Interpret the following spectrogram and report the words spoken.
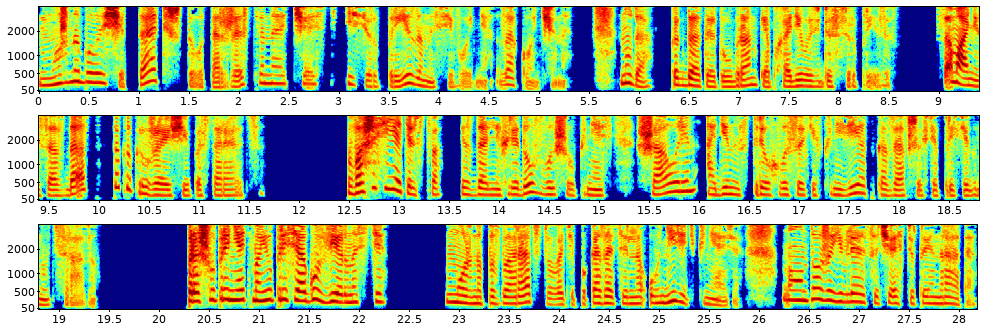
Можно было считать, что торжественная часть и сюрпризы на сегодня закончены. Ну да, когда-то это у Бранки обходилось без сюрпризов. Сама не создаст, так окружающие постараются. «Ваше сиятельство!» — из дальних рядов вышел князь Шаурин, один из трех высоких князей, отказавшихся присягнуть сразу. «Прошу принять мою присягу в верности!» Можно позлорадствовать и показательно унизить князя, но он тоже является частью Тейнрата,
